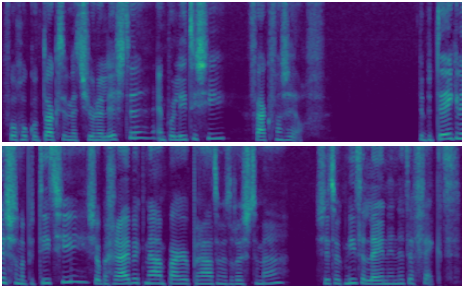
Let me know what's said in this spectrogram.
volgen contacten met journalisten en politici vaak vanzelf. De betekenis van de petitie, zo begrijp ik na een paar uur praten met Rustema, zit ook niet alleen in het effect.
